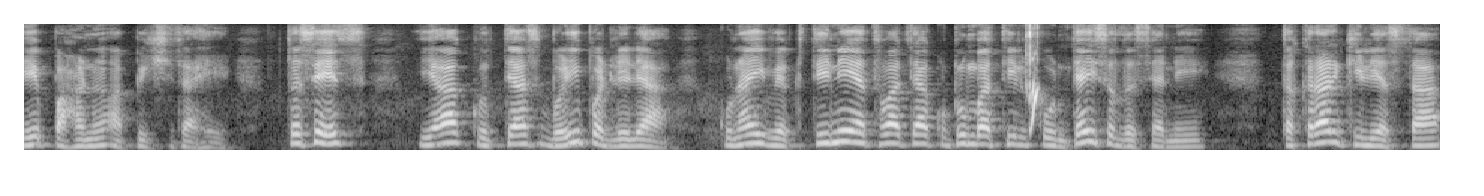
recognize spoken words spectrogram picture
हे पाहणं अपेक्षित आहे. तसेच या कृत्यास बळी पडलेल्या कुणाही व्यक्तीने अथवा त्या कुटुंबातील कोणत्याही सदस्याने तक्रार केली असता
